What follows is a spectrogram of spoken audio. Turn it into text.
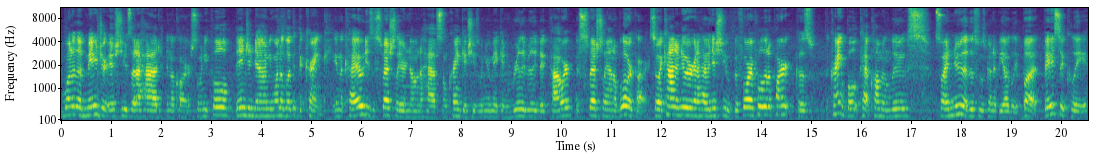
One of the major issues that I had in the car, so when you pull the engine down, you want to look at the crank. And the Coyotes especially are known to have some crank issues when you're making really, really big power, especially on a blower car. So I kind of knew we were going to have an issue before before I pulled it apart because the crank bolt kept coming loose. So I knew that this was going to be ugly, but basically,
